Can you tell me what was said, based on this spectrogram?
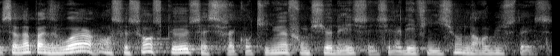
ça ne va pas se voir en ce sens que ça, continue à fonctionner, c'est la définition de la robustesse.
